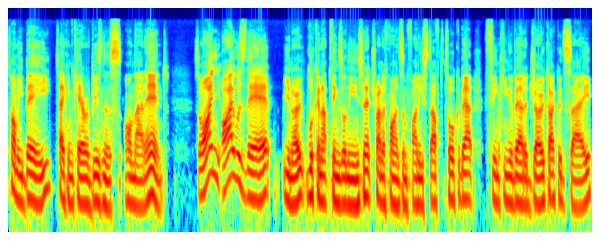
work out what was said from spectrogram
Tommy B taking care of business on that end. So I, I was there, you know, looking up things on the internet, trying to find some funny stuff to talk about, thinking about a joke I could say.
